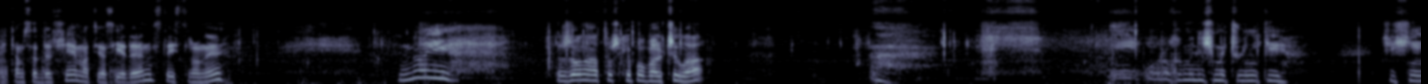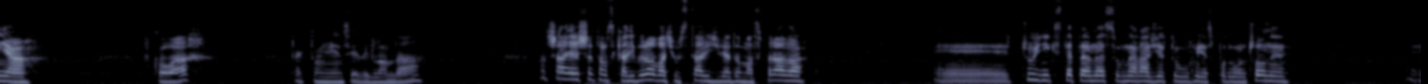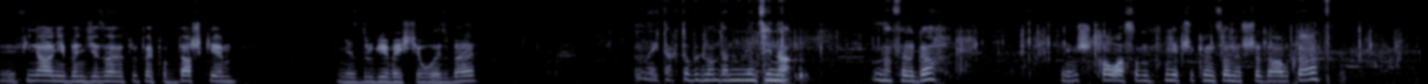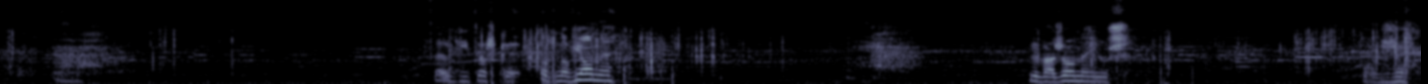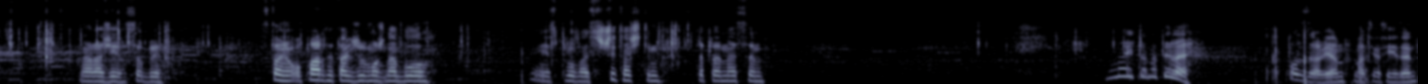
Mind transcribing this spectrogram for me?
Witam serdecznie, Matias 1 z tej strony. No i żona troszkę powalczyła. I uruchomiliśmy czujniki ciśnienia w kołach. Tak to mniej więcej wygląda. No, trzeba jeszcze tam skalibrować, ustawić, wiadoma sprawa. Yy, Czujnik z TPMS-ów na razie tu jest podłączony. Yy, Finalnie będzie tutaj pod daszkiem. Jest drugie wejście USB. No i tak to wygląda mniej więcej na, na felgach. Już koła są nieprzykręcone jeszcze do auta. Felgi troszkę odnowione. Wyważone już. Także na razie sobie stoją oparte, tak żeby można było je spróbować szczytać tym TPMS-em. No i to na tyle. Pozdrawiam, Matias 1.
